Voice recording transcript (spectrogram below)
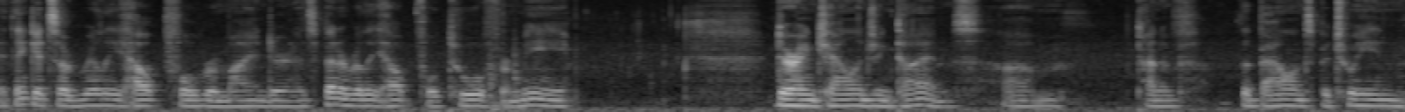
I think it's a really helpful reminder, and it's been a really helpful tool for me during challenging times. Um, kind of the balance between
